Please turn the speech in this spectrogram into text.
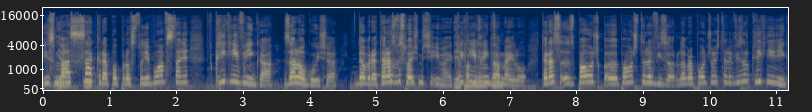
Jest ja... masakra po prostu. Nie byłam w stanie. Kliknij w linka, zaloguj się. Dobra, teraz wysłaliśmy ci e-mail. Kliknij ja pamiętam... w link w e-mailu. Teraz y, połącz, y, połącz telewizor. Dobra, połączyłeś telewizor, kliknij link.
